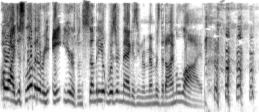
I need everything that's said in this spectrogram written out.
"Oh, I just love it every eight years when somebody at Wizard Magazine remembers that I'm alive."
